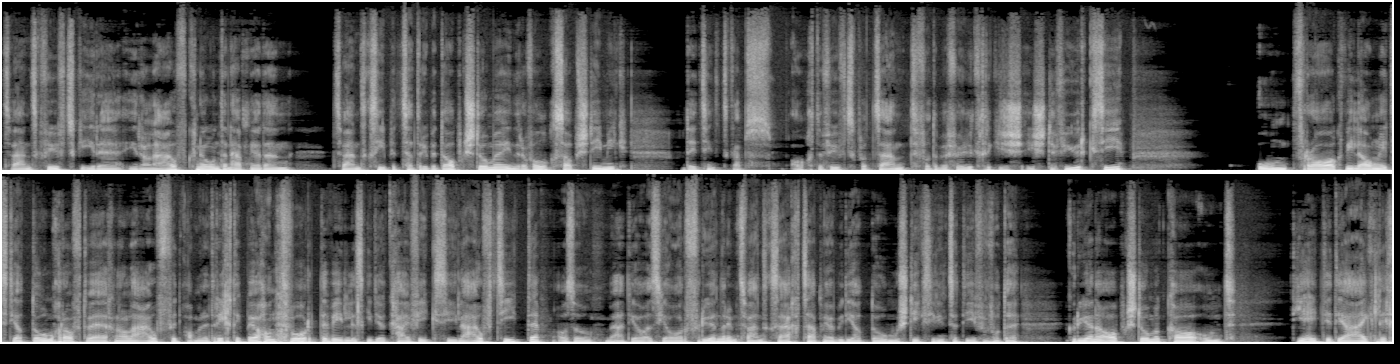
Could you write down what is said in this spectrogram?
2050 ihren, ihren Lauf genommen. Und dann hat man ja dann 2017 darüber abgestimmt in einer Volksabstimmung. Und jetzt sind es, glaube ich, 58 Prozent der Bevölkerung ist, ist dafür gewesen. Und die Frage, wie lange jetzt die Atomkraftwerke noch laufen, kann man nicht richtig beantworten, weil es gibt ja keine fixe Laufzeiten. Also man hat ja ein Jahr früher, im 2016, hat man ja über die Atomausstiegsinitiative den Grünen abgestimmt gehabt und die hätten ja eigentlich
